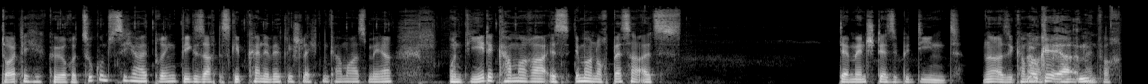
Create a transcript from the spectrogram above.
deutlich höhere Zukunftssicherheit bringt. Wie gesagt, es gibt keine wirklich schlechten Kameras mehr und jede Kamera ist immer noch besser als der Mensch, der sie bedient. Ne? Also die Kamera okay, ja. Ähm. einfach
